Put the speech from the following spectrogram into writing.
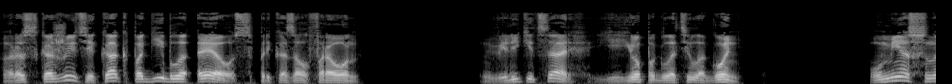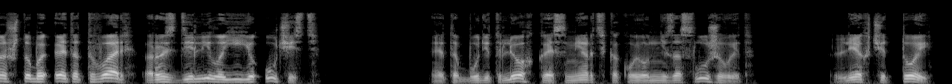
«Расскажите, как погибла Эос», — приказал фараон. «Великий царь, ее поглотил огонь. Уместно, чтобы эта тварь разделила ее участь. Это будет легкая смерть, какой он не заслуживает. Легче той,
